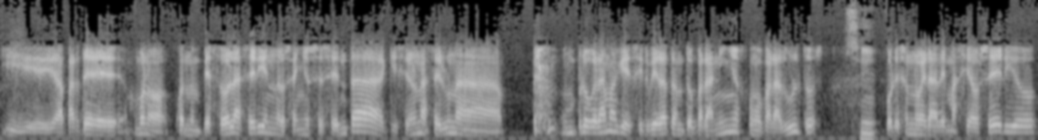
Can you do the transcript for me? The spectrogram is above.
Y aparte, bueno, cuando empezó la serie en los años 60 quisieron hacer una un programa que sirviera tanto para niños como para adultos. Sí. Por eso no era demasiado serio.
